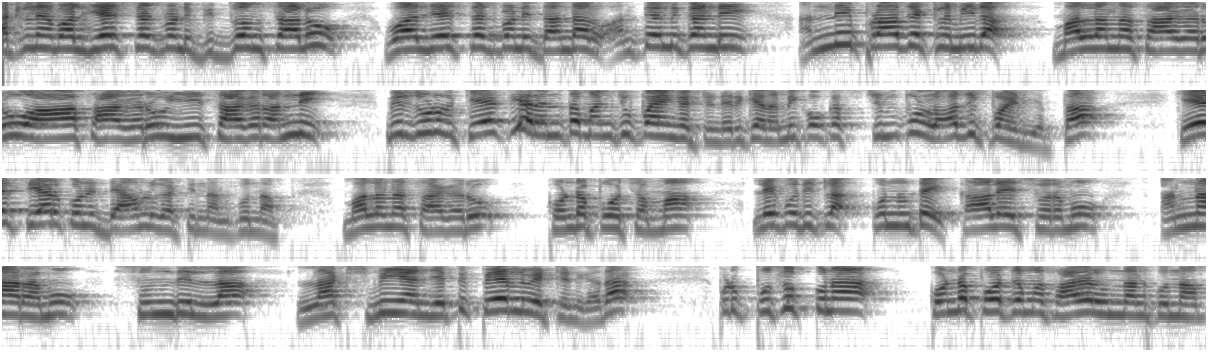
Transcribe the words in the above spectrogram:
అట్లనే వాళ్ళు చేసేటటువంటి విధ్వంసాలు వాళ్ళు చేసేటటువంటి దందాలు. అంతేందుకండి? అన్ని ప్రాజెక్టుల మీద మల్లన్న సాగరు ఆ సాగరు ఈ సాగరు అన్నీ. మీరు చూడండి కేసీఆర్ ఎంత మంచి ఉపాయం కట్టిండు. ఎరికైనా మీకు ఒక సింపుల్ లాజిక్ పాయింట్ చెప్తా. కేసీఆర్ కొన్ని డ్యామ్లు కట్టింది అనుకుందాం. మల్లన్న సాగరు కొండపోచమ్మ లేకపోతే ఇట్లా కొన్ని ఉంటాయి. కాళేశ్వరము అన్నారము సుందిల్లా లక్ష్మి అని చెప్పి పేర్లు పెట్టిండు కదా. ఇప్పుడు పుసుక్కున కొండపోచమ్మ సాగర్ ఉందనుకుందాం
